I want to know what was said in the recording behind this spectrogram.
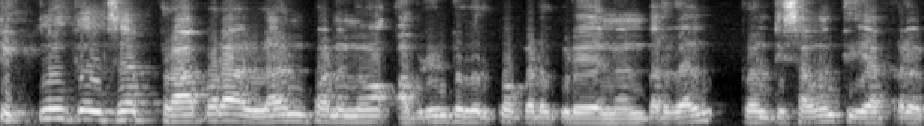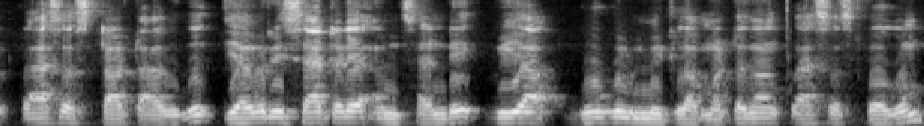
டெக்னிக்கல்ஸை ப்ராப்பராக லேர்ன் பண்ணணும் அப்படின்ட்டு விருப்பப்படக்கூடிய நண்பர்கள் twenty seventh April classes start ஆகுது every Saturday and Sunday via Google மீட்டில் மட்டும்தான் கிளாஸஸ் போகும்.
